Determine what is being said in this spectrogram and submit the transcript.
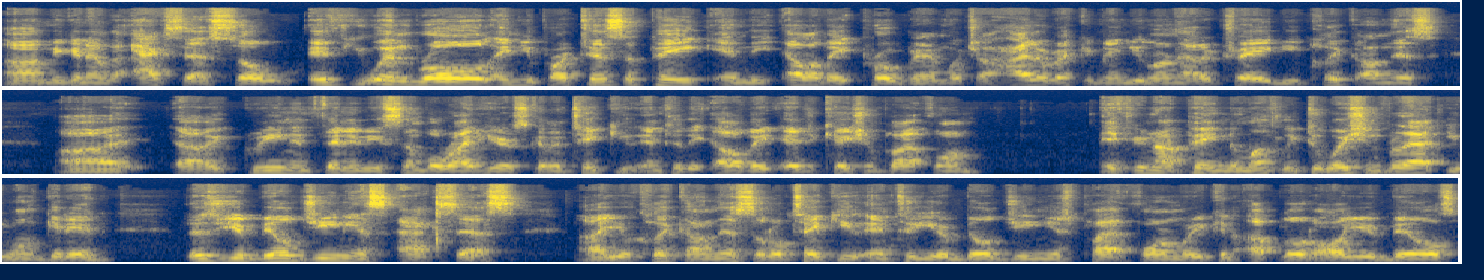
um, you're going to have access. So if you enroll and you participate in the ELLEV8 program, which I highly recommend you learn how to trade, you click on this uh, uh, green infinity symbol right here. It's going to take you into the ELLEV8 education platform. If you're not paying the monthly tuition for that, you won't get in. This is your BillGenius access. Uh, you'll click on this. It'll take you into your BillGenius platform where you can upload all your bills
